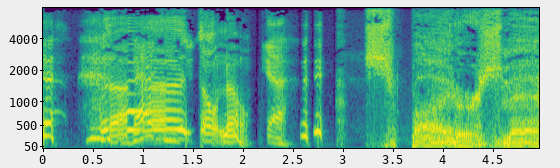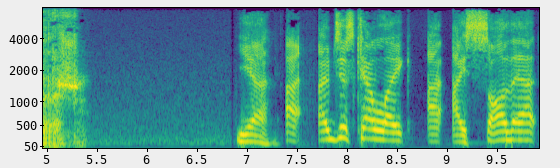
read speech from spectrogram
I don't know. Yeah. Spider Smash. Yeah, I, I'm just kind of like I, I saw that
